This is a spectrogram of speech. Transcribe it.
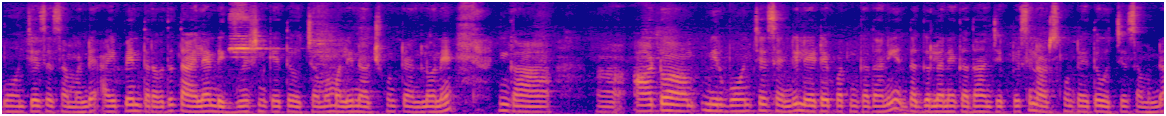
భోంచేసేసామండి. అయిపోయిన తర్వాత థాయిలాండ్ ఎగ్జిబిషన్కి అయితే వచ్చాము. మళ్ళీ నడుచుకుంటే ఎండలోనే. ఇంకా ఆటో మీరు భోంచేసేయండి లేట్ అయిపోతుంది కదా అని దగ్గరలోనే కదా అని చెప్పేసి నడుచుకుంటూ అయితే వచ్చేసామండి.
